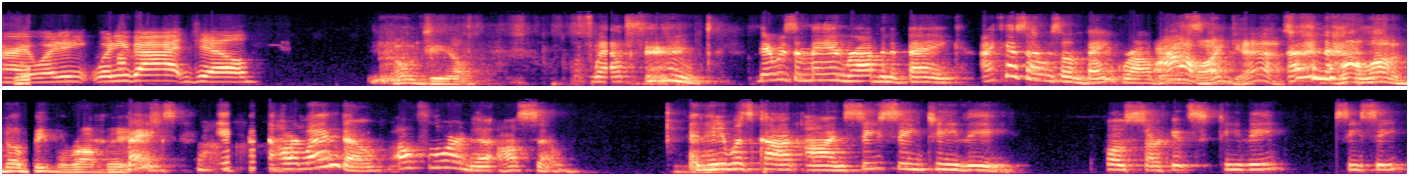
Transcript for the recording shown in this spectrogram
All right, what do you, what do you got, Jill? Oh Jill. Well, there was a man robbing a bank. I guess I was on bank robberies. Wow, I guess. I. Well, a lot of dumb people rob banks. banks in Orlando, oh, Florida also. And he was caught on CCTV, closed circuits TV, CC.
